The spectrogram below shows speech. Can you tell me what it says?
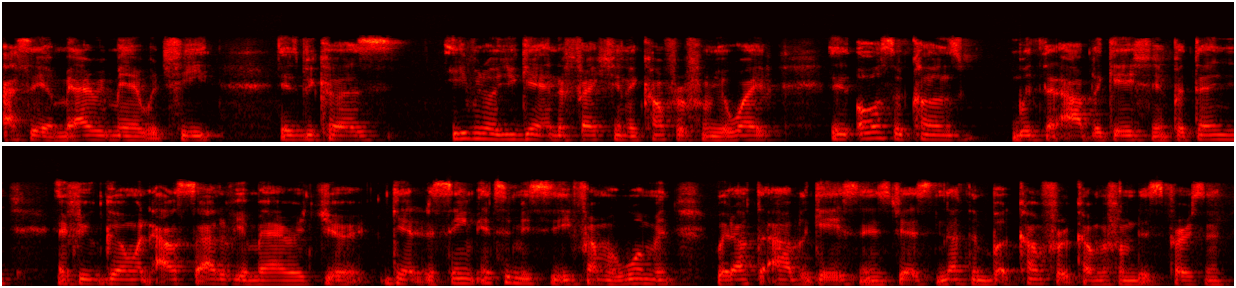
I say a married man would cheat is because even though you get an affection and comfort from your wife, it also comes with an obligation. But then if you're going outside of your marriage, you're getting the same intimacy from a woman without the obligation. It's just nothing but comfort coming from this person.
